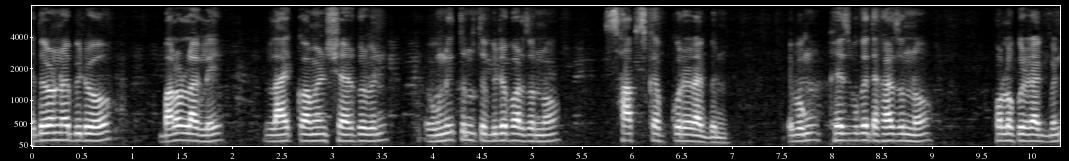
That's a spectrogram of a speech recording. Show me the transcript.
এ ধরনের ভিডিও ভালো লাগলে লাইক কমেন্ট শেয়ার করবেন এবং নিত্য নতুন ভিডিও পাওয়ার জন্য সাবস্ক্রাইব করে রাখবেন। এবং ফেসবুকে দেখার জন্য ফলো করে রাখবেন।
